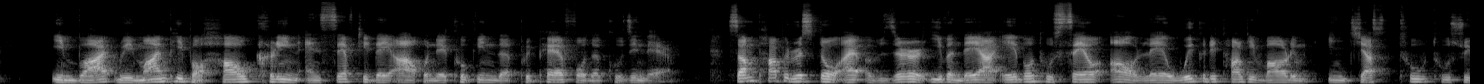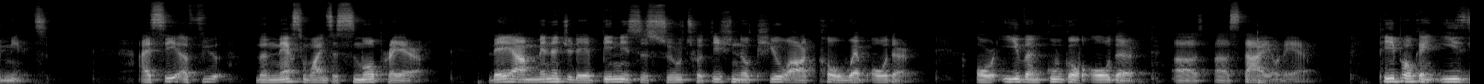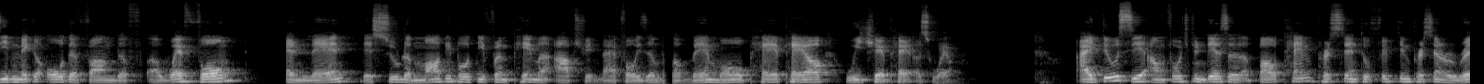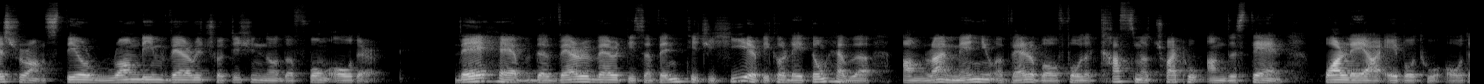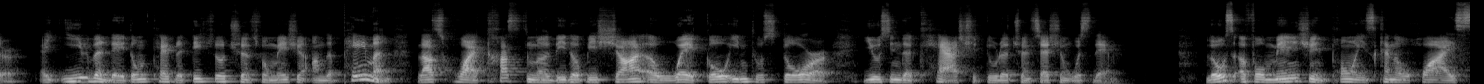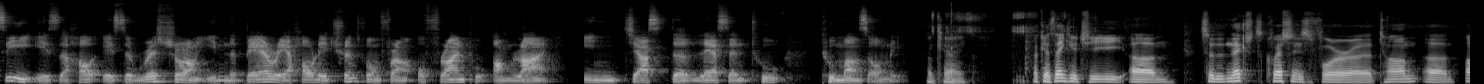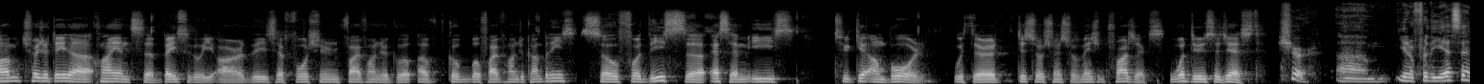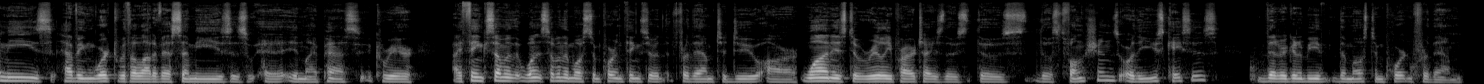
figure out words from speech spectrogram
Invite, remind people how clean and safety they are when they're cooking the prepare for the cuisine there. Some popular store I observe even they are able to sell out their weekly target volume in just two to three minutes. I see a few. The next one is a small player. They are managing their business through traditional QR code web order or even Google order uh, uh, style there. People can easily make an order from the uh, web form and then they through the multiple different payment options, like for example, Venmo, PayPal, WeChat Pay as well. I do see, unfortunately, there's about 10% to 15% of restaurants still running very traditional the phone order. They have the very, very disadvantage here because they don't have the online menu available for the customer try to understand what they are able to order. Even they don't take the digital transformation on the payment. That's why customer little bit shy away, go into store using the cash to do the transaction with them those aforementioned points kind of what I see is how is the restaurant in the Bay Area how they transform from offline to online in just less than two two months only. Okay. Okay, thank you, Chi. Um, so the next question is for uh, Tom. Uh, ARM Treasure Data clients uh, basically are these uh, Fortune 500 glo- of global 500 companies. So for these uh, SMEs to get on board, with their digital transformation projects. What do you suggest? Sure. Um, you know, for the SMEs, having worked with a lot of SMEs uh, in my past career, I think some of the one, some of the most important things are for them to do are one is to really prioritize those those those functions or the use cases that are going to be the most important for them.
